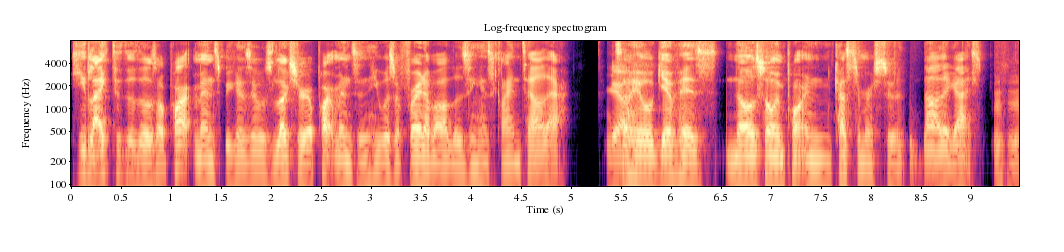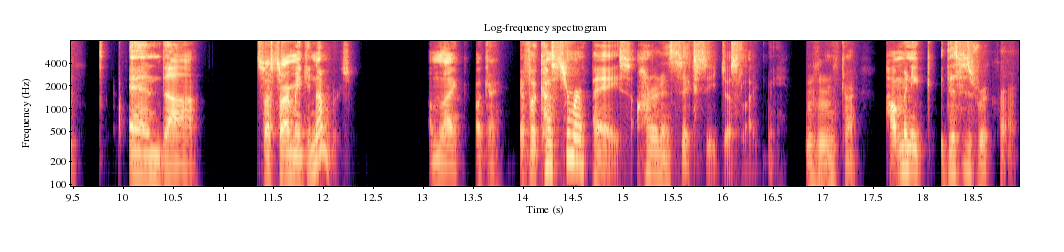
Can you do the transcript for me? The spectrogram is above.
he liked to do those apartments because it was luxury apartments and he was afraid about losing his clientele there. Yeah. So he would give his no so important customers to the other guys. hmm And uh, so I started making numbers. I'm like, okay, if a customer pays 160 just like me, hmm okay, how many, this is recurrent.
